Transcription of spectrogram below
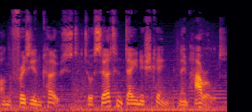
on the Frisian coast to a certain Danish king named Harold.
